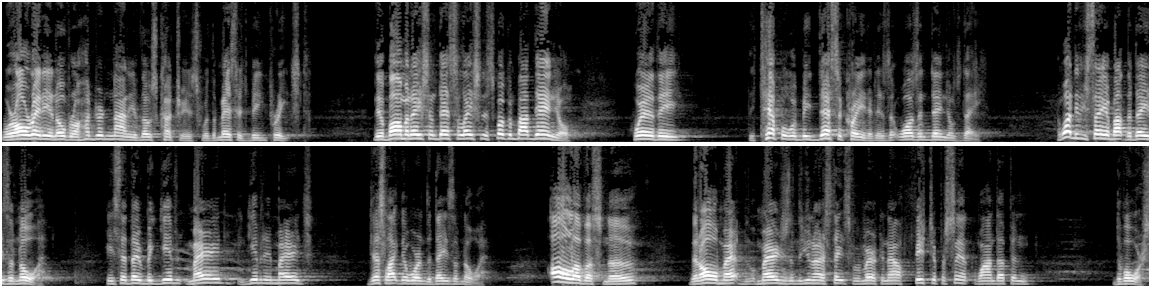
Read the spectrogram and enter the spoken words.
we're already in over 190 of those countries with the message being preached. The abomination of desolation is spoken by Daniel, where the, the temple would be desecrated as it was in Daniel's day. And what did he say about the days of Noah? He said they would be given, married and given in marriage just like they were in the days of Noah. All of us know that all mar- marriages in the United States of America now, 50% wind up in divorce.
